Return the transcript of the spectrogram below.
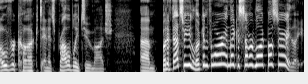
overcooked and it's probably too much. Um, but if that's what you're looking for in like a summer blockbuster, like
